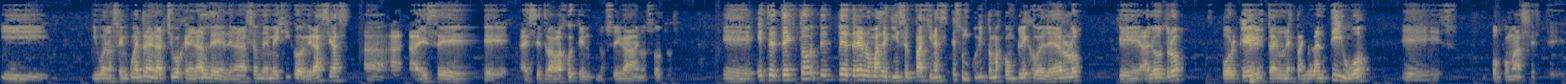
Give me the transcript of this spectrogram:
y, bueno, se encuentra en el Archivo General de, la Nación de México gracias a, ese, eh, a ese trabajo que nos llega a nosotros. Eh, este texto debe tener no más de 15 páginas, es un poquito más complejo de leerlo que al otro, porque está en un español antiguo, eh, es un poco más este,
